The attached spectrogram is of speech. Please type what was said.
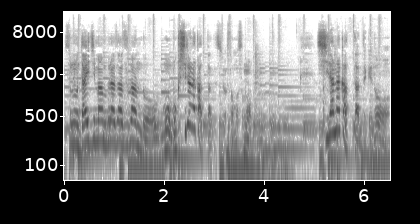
その大自慢ブラザーズバンドをもう僕知らなかったんですよ、そもそも。知らなかったんだけど、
